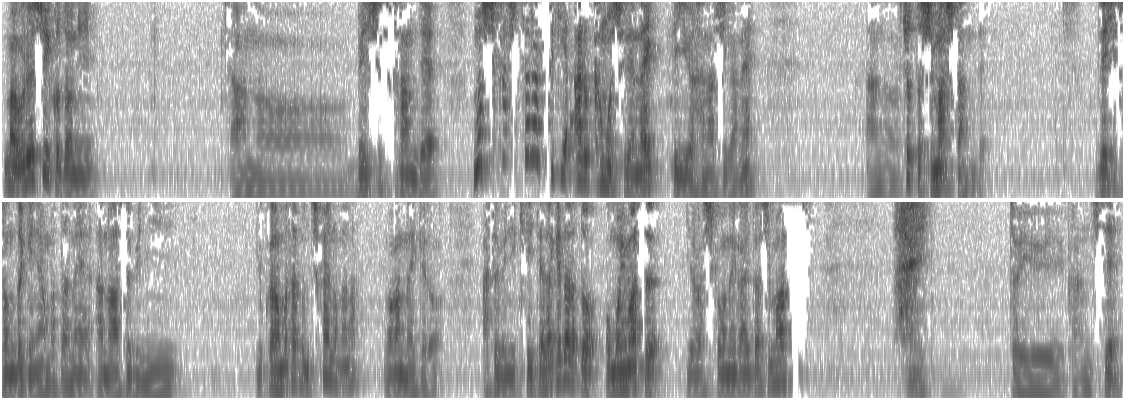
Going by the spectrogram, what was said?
まあ嬉しいことにあのベーシスさんでもしかしたら次あるかもしれないっていう話がねあのちょっとしましたんでぜひその時にはまたねあの遊びに横浜多分近いのかな？わかんないけど遊びに来ていただけたらと思います。よろしくお願いいたします。はい。という感じで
